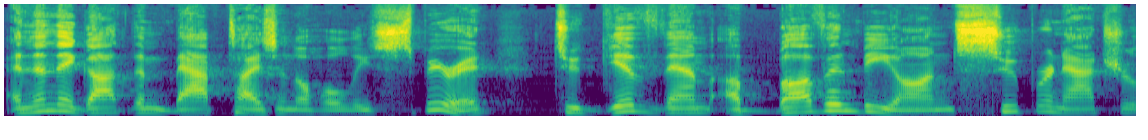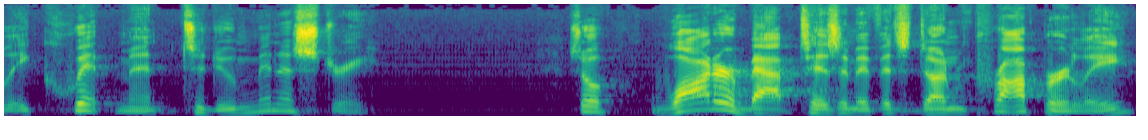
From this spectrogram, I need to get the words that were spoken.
and then they got them baptized in the Holy Spirit to give them above and beyond supernatural equipment to do ministry. So, water baptism, if it's done properly,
